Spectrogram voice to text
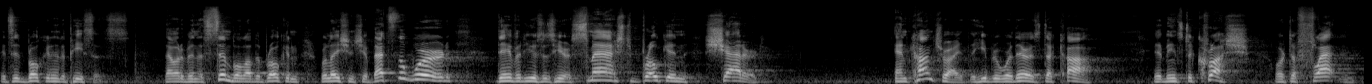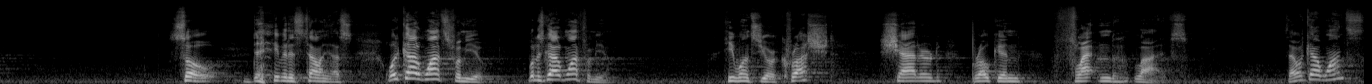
It's broken into pieces. That would have been the symbol of the broken relationship. That's the word David uses here smashed, broken, shattered. And contrite, the Hebrew word there is dakah. It means to crush or to flatten. So David is telling us what God wants from you. What does God want from you? He wants your crushed, shattered, broken, flattened lives. Is that what God wants?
